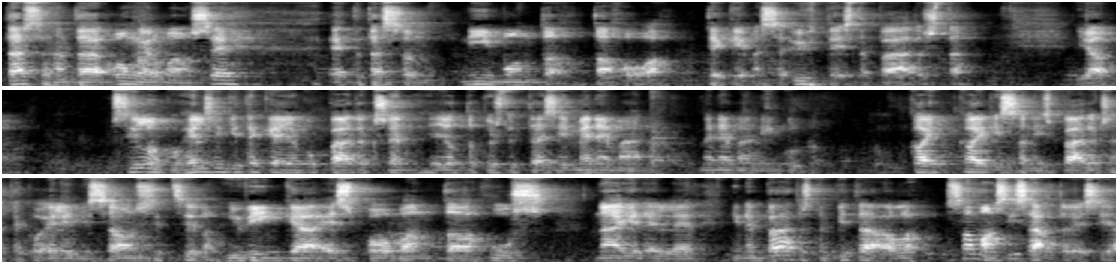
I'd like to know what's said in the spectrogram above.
Tässähän tämä ongelma on se, että tässä on niin monta tahoa tekemässä yhteistä päätöstä. Ja silloin kun Helsinki tekee jonkun päätöksen, ja jotta pystyttäisiin menemään, menemään niin kuin kaikissa niissä päätöksentekoelimissä on sitten siellä Hyvinkää, Espoo, Vantaa, HUS, näin edelleen, niin ne päätösten pitää olla saman sisältöisiä,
